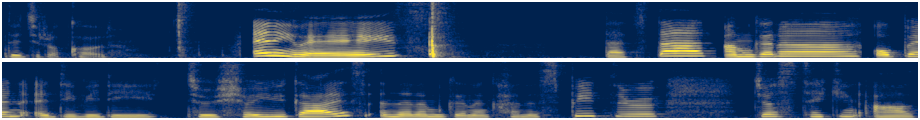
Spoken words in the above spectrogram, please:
digital code. Anyways, that's that. I'm gonna open a DVD to show you guys and then I'm gonna kind of speed through just taking out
